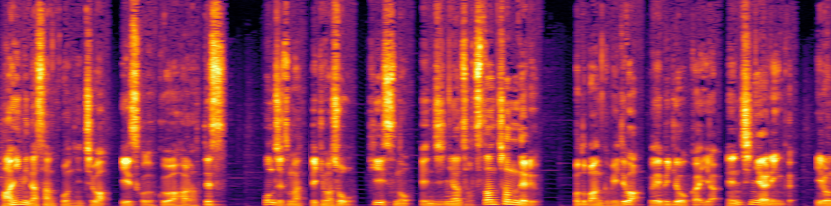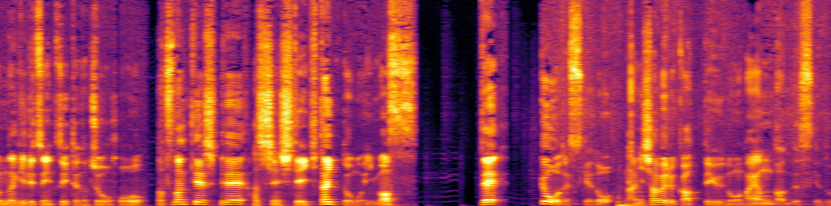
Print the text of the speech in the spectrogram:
はい、皆さんこんにちは。キースこと桑原です。本日もやっていきましょう。キースのエンジニア雑談チャンネル。この番組では、ウェブ業界やエンジニアリング、いろんな技術についての情報を雑談形式で発信していきたいと思います。で、今日ですけど、何喋るかっていうのを悩んだんですけど、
